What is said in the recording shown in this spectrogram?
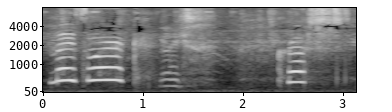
Nice work. Nice. Crushed.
